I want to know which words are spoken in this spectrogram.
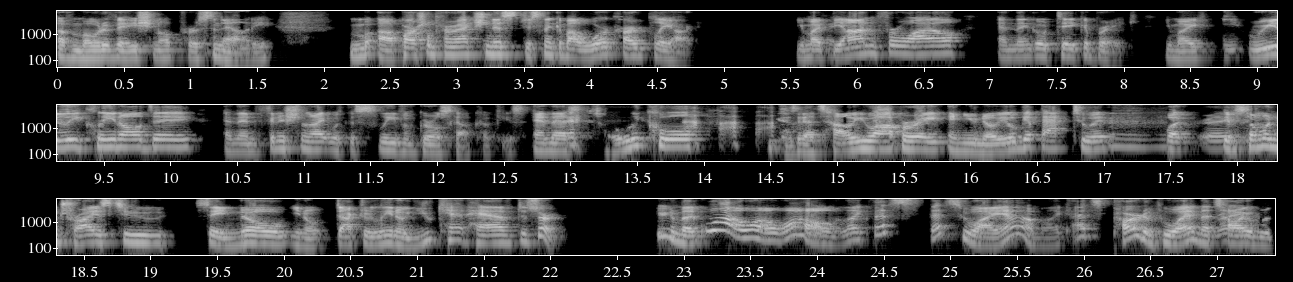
of motivational personality. Uh, partial perfectionists just think about work hard, play hard. You might be on for a while and then go take a break. You might eat really clean all day and then finish the night with a sleeve of Girl Scout cookies. And that's totally cool because that's how you operate and you know you'll get back to it. But right. if someone tries to say, no, you know, Dr. Lino, you can't have dessert. You're gonna be like, whoa, whoa, whoa. Like that's that's who I am. Like that's part of who I am. That's right. how I would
